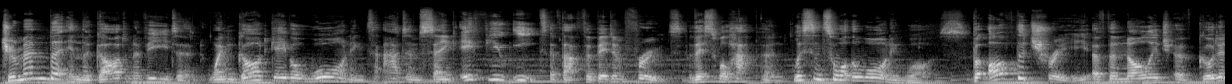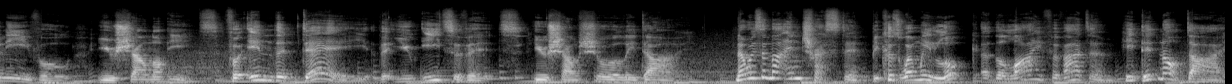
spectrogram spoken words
Do you remember in the Garden of Eden when God gave a warning to Adam saying, if you eat of that forbidden fruit, this will happen? Listen to what the warning was. But of the tree of the knowledge of good and evil, you shall not eat. For in the day that you eat of it, you shall surely die. Now isn't that interesting? Because when we look at the life of Adam, he did not die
